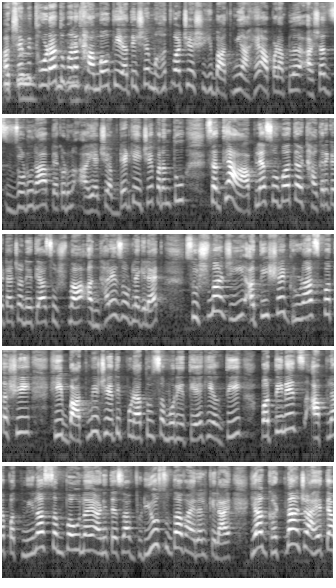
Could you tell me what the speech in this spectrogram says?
अक्षय मी थोडा तुम्हाला थांबवते. अतिशय महत्वाची अशी ही बातमी आहे. आपण आपलं अशाच जोडून राहा आपल्याकडून याची अपडेट घ्यायची. परंतु सध्या आपल्यासोबत ठाकरे गटाच्या नेत्या सुषमा अंधारे जोडल्या गेल्या आहेत. सुषमाजी अतिशय घृणास्पद अशी ही बातमी जी आहे ती पुण्यातून समोर येते की अगदी पतीनेच आपल्या पत्नीला संपवलंय आणि त्याचा व्हिडिओ सुद्धा व्हायरल केलाय. या घटना ज्या आहेत त्या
